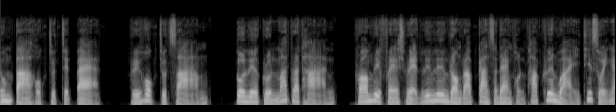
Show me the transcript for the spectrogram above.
นุ่มตา 6.78 หรือ 6.3 ตัวเรือกลุ่นมาตรฐาน พร้อม Refresh Rate ลื่นๆ รองรับการแสดงผลภาพเคลื่อนไหวที่สวยง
